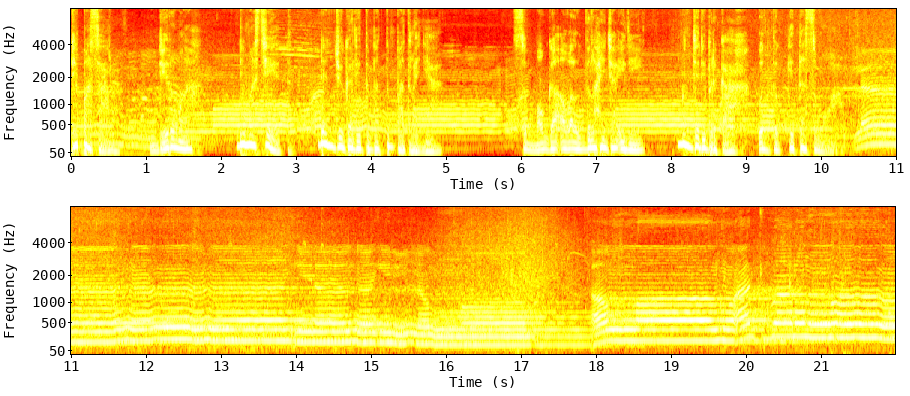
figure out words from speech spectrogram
di pasar, di rumah, di masjid, dan juga di tempat-tempat lainnya. Semoga awal Dzulhijjah ini menjadi berkah untuk kita semua. La ilaha illallah. Allahu akbar Allahu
